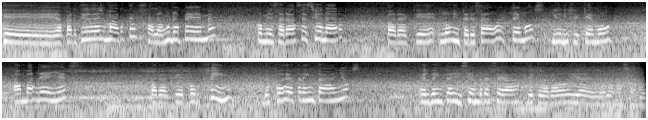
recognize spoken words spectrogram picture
que a partir del martes a las 1 pm comenzará a sesionar para que los interesados estemos y unifiquemos ambas leyes para que por fin, después de 30 años, el 20 de diciembre sea declarado Día de Duelo Nacional.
